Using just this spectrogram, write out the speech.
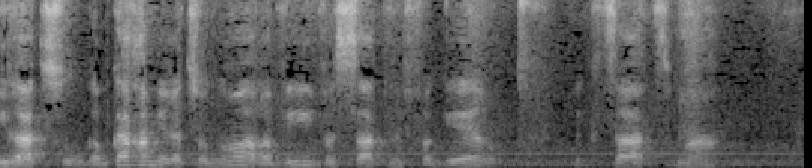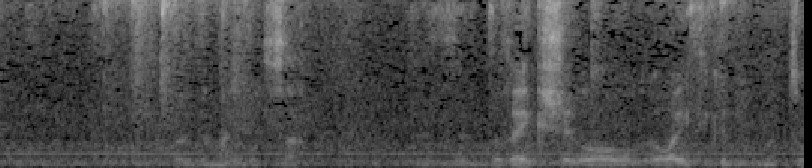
הילה צור, גם ככה מרצונו ערבי וסת מפגר, וקצת, מה? לא יודע מה היא רוצה. זה ריק שלא לא ראיתי כדוגמתו.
